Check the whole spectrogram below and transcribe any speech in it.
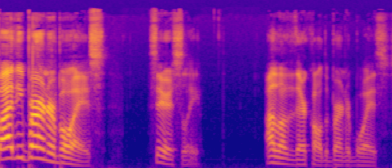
by the Burner Boys. Seriously, I love that they're called the Burner Boys.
